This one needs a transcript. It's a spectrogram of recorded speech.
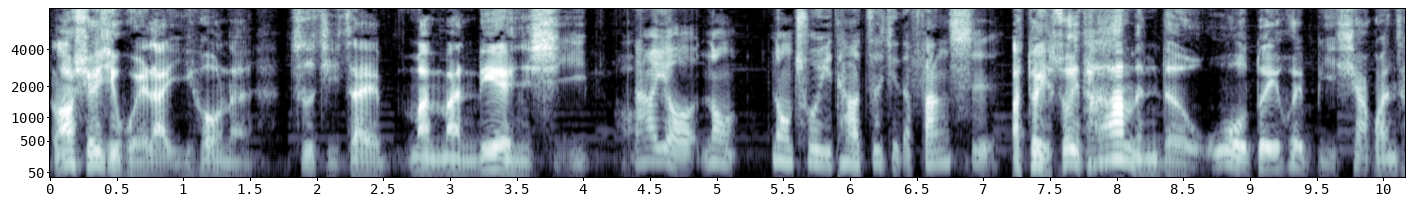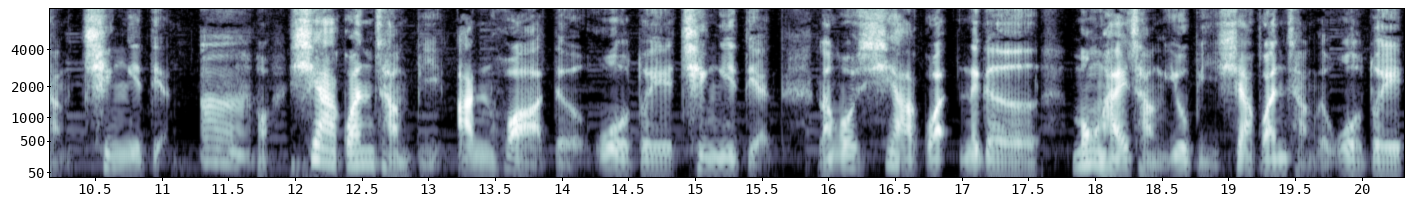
然后学习回来以后呢，自己再慢慢练习，然后有弄。弄出一套自己的方式啊，对，所以他们的卧堆会比下关厂轻一点，嗯，好，下关厂比安化的卧堆轻一点，然后下关那个蒙海场又比下关厂的卧堆。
